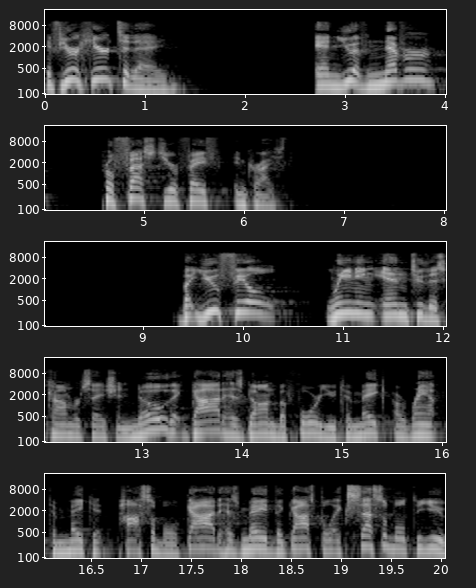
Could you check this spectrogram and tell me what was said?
If you're here today and you have never professed your faith in Christ, but you feel leaning into this conversation. Know that God has gone before you to make a ramp to make it possible. God has made the gospel accessible to you.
